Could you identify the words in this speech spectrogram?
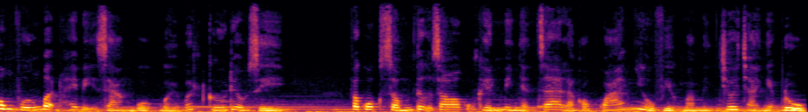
không vướng bận hay bị ràng buộc bởi bất cứ điều gì. Và cuộc sống tự do cũng khiến mình nhận ra là có quá nhiều việc mà mình chưa trải nghiệm đủ.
